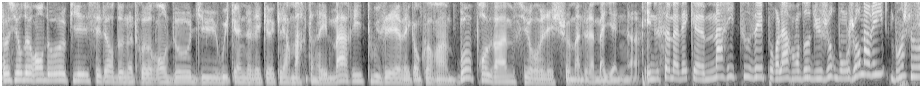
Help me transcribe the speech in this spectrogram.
Chaussures de rando au pied, c'est l'heure de notre rando du week-end avec euh, Claire Martin et Marie Touzé avec encore un beau programme sur les chemins de la Mayenne. Et nous sommes avec euh, Marie Touzé pour la rando du jour. Bonjour Marie. Bonjour.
